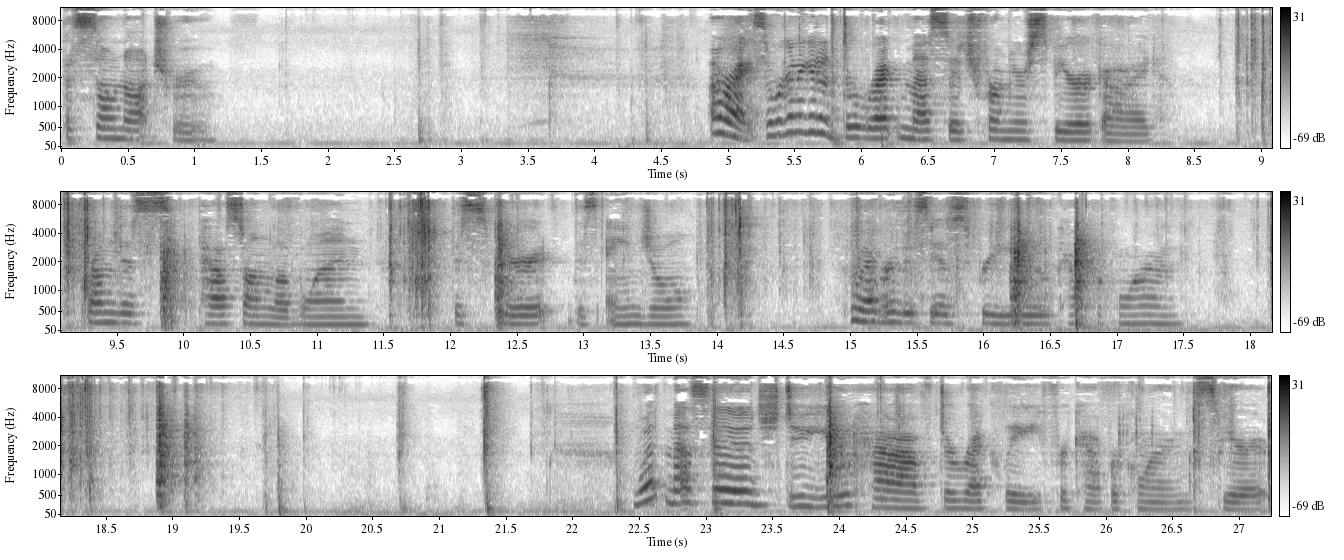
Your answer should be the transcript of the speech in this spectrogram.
That's so not true. All right, so we're going to get a direct message from your spirit guide, from this passed on loved one, this spirit, this angel whoever this is for you, Capricorn. What message do you have directly for Capricorn Spirit?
